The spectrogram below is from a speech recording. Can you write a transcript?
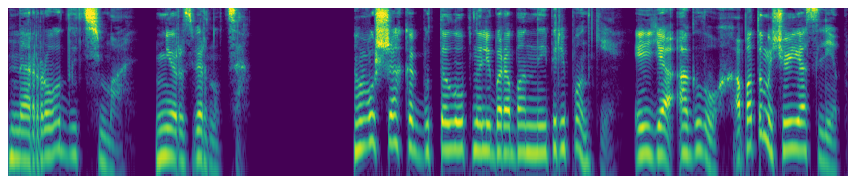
Народу тьма, не развернуться. В ушах как будто лопнули барабанные перепонки, и я оглох, а потом еще и ослеп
